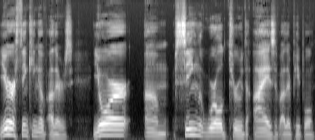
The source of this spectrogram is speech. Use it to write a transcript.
You're thinking of others. You're um, seeing the world through the eyes of other people.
